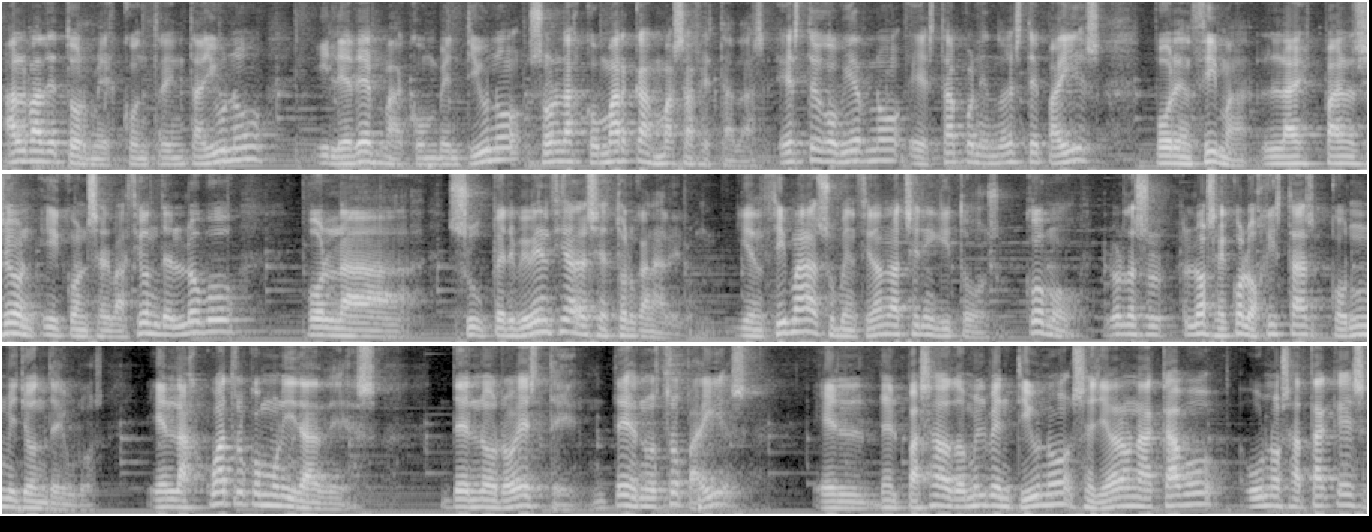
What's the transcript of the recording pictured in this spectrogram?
Alba de Tormes con 31 y Ledesma con 21 son las comarcas más afectadas. Este gobierno está poniendo en este país por encima la expansión y conservación del lobo por la supervivencia del sector ganadero. Y encima subvencionando a chiringuitos como los, los ecologistas con un millón de euros. En las cuatro comunidades del noroeste de nuestro país, el, el pasado 2021 se llevaron a cabo unos ataques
